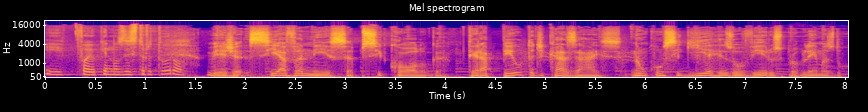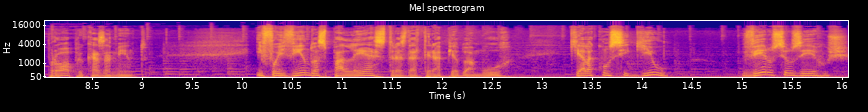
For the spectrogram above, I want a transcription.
E foi o que nos estruturou. Veja, se a Vanessa, psicóloga, terapeuta de casais, não conseguia resolver os problemas do próprio casamento, e foi vendo as palestras da terapia do amor que ela conseguiu ver os seus erros,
